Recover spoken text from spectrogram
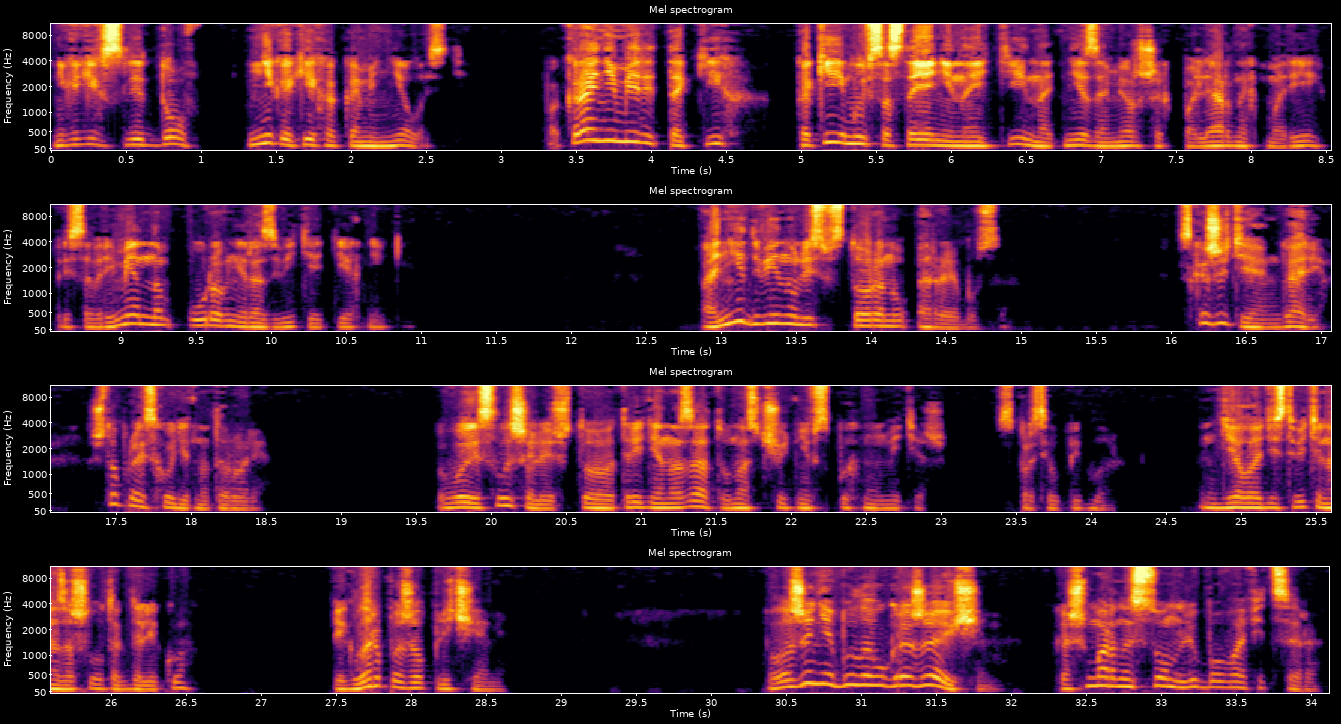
никаких следов, никаких окаменелостей. По крайней мере, таких, какие мы в состоянии найти на дне замерзших полярных морей при современном уровне развития техники. Они двинулись в сторону Эребуса. Скажите, Гарри, что происходит на Тароре? Вы слышали, что три дня назад у нас чуть не вспыхнул мятеж? спросил Пиглар. Дело действительно зашло так далеко? Пиглар пожал плечами. Положение было угрожающим, кошмарный сон любого офицера.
